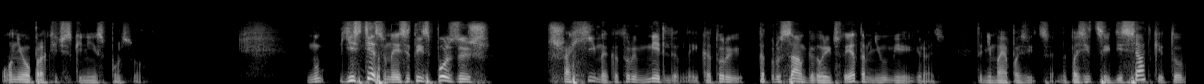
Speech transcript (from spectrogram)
он его практически не использовал. Ну, естественно, если ты используешь Шахина, который медленный, который, который сам говорит, что я там не умею играть, это не моя позиция. На позиции десятки, то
